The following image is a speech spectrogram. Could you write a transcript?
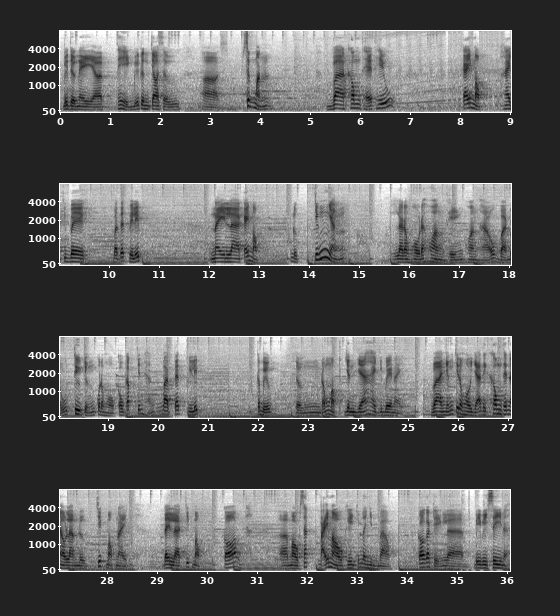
Biểu tượng này ờ, thể hiện biểu trưng cho sự uh, sức mạnh và không thể thiếu cái mộc hai chữ B Patek Philippe này là cái mộc được chứng nhận là đồng hồ đã hoàn thiện, hoàn hảo và đủ tiêu chuẩn của đồng hồ cao cấp chính hãng Patek Philippe. Cái biểu tượng đóng mộc danh giá hai chữ B này. Và những chiếc đồng hồ giả thì không thể nào làm được chiếc mộc này. Đây là chiếc mộc có à, màu sắc 7 màu khi chúng ta nhìn vào. Có cái chuyện là BBC nè,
